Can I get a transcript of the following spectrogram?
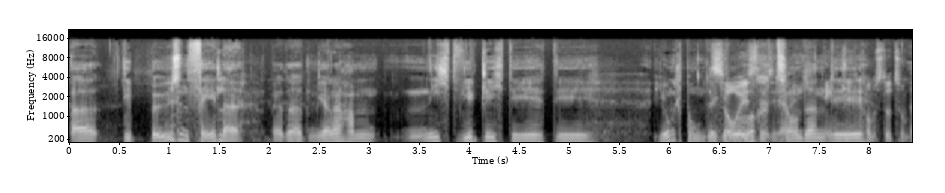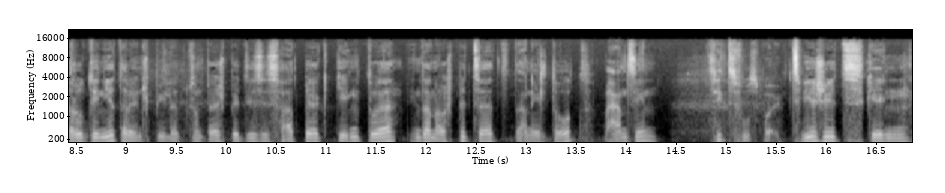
Äh, die bösen Fehler bei der Admira haben nicht wirklich die, die Jungspunde So gemacht, ja. sondern Endlich die routinierteren Spieler. Zum Beispiel dieses Hartberg-Gegentor in der Nachspielzeit, Daniel Todt, Wahnsinn. Sitzfußball. Zwierschitz gegen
